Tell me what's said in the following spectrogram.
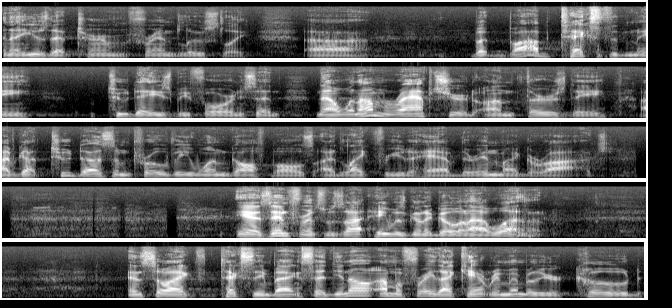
and I use that term friend loosely. Uh, but Bob texted me two days before, and he said, Now, when I'm raptured on Thursday, I've got two dozen Pro V1 golf balls I'd like for you to have. They're in my garage. yeah, his inference was I, he was going to go and I wasn't. And so I texted him back and said, You know, I'm afraid I can't remember your code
